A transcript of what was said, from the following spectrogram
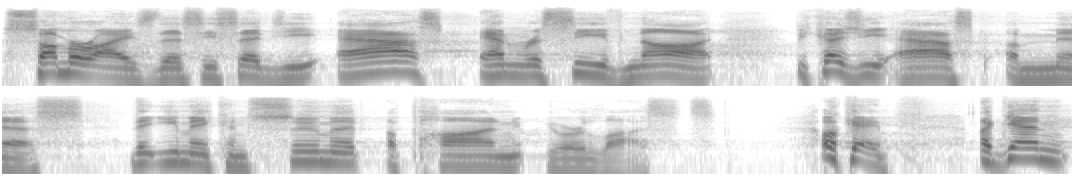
summarized this. He said, Ye ask and receive not, because ye ask amiss, that ye may consume it upon your lusts. Okay, again,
